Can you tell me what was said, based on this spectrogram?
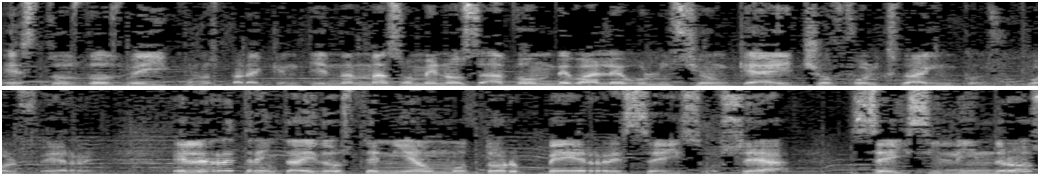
estos dos vehículos para que entiendan más o menos a dónde va la evolución que ha hecho Volkswagen con su Golf R. El R32 tenía un motor BR6, o sea, seis cilindros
